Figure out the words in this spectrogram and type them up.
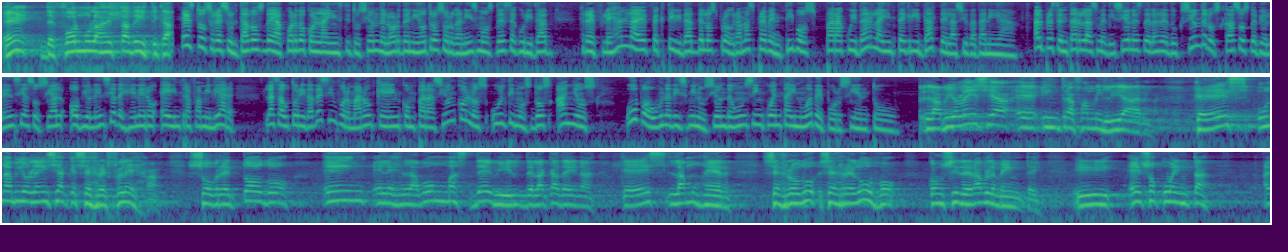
¿eh? de fórmulas estadísticas. Estos resultados, de acuerdo con la institución del orden y otros organismos de seguridad, reflejan la efectividad de los programas preventivos para cuidar la integridad de la ciudadanía. Al presentar las mediciones de la reducción de los casos de violencia social o violencia de género e intrafamiliar, las autoridades informaron que en comparación con los últimos dos años hubo una disminución de un 59%. La violencia eh, intrafamiliar, que es una violencia que se refleja sobre todo en el eslabón más débil de la cadena, que es la mujer, se, se redujo considerablemente y eso cuenta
